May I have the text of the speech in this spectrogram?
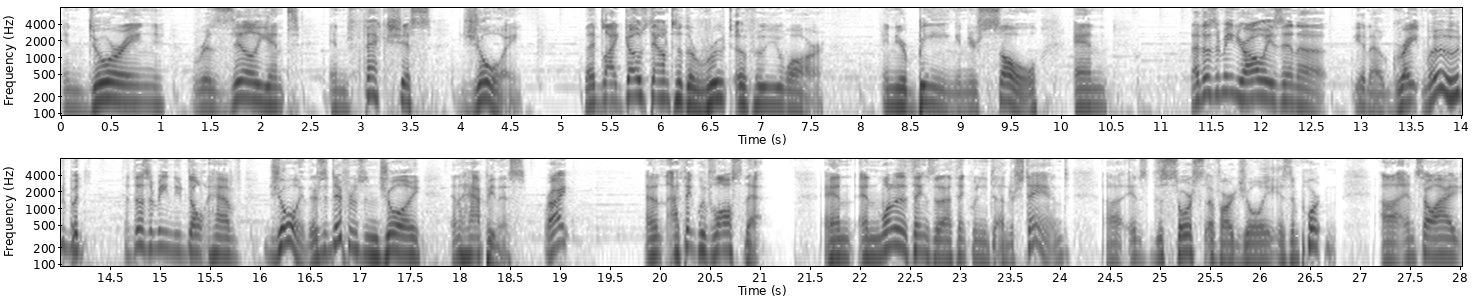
enduring, resilient, infectious joy that like goes down to the root of who you are in your being in your soul. And that doesn't mean you're always in a you know great mood but that doesn't mean you don't have joy. There's a difference in joy and happiness, right? And I think we've lost that. And and one of the things that I think we need to understand uh, is the source of our joy is important. Uh, and so I,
